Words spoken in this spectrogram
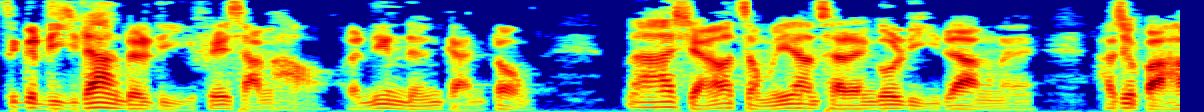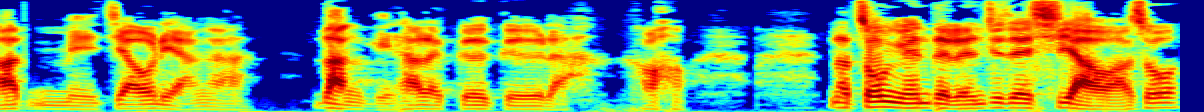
这个礼让的礼非常好，很令人感动。那他想要怎么样才能够礼让呢？他就把他美娇娘啊让给他的哥哥啦。好，那中原的人就在笑啊，说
